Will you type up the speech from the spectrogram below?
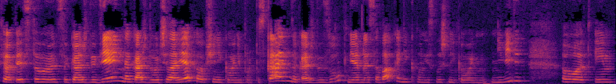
все опять становится каждый день, на каждого человека, вообще никого не пропускаем, на каждый звук, нервная собака, никого не слышит, никого не видит, вот, и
